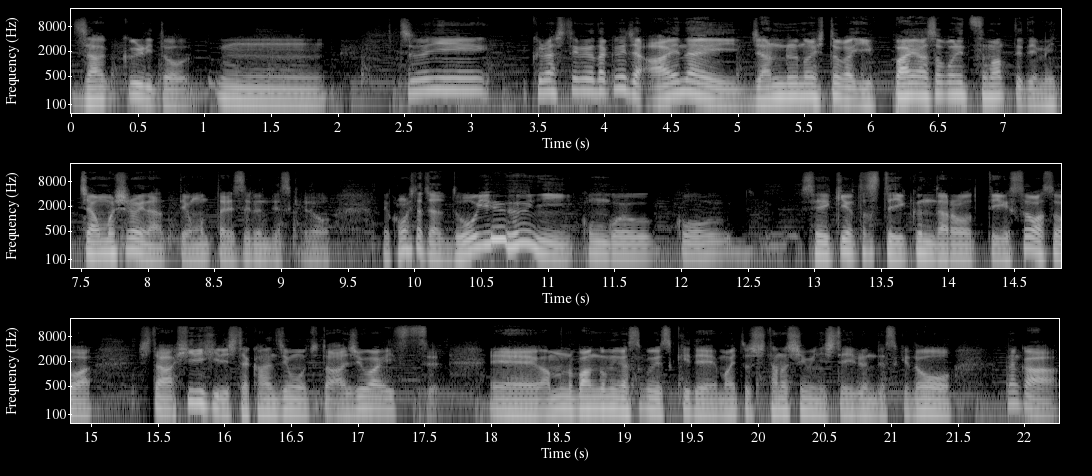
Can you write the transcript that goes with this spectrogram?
ざっくりと。うん。普通に暮らしてるだけじゃ会えないジャンルの人がいっぱいあそこに詰まっててめっちゃ面白いなって思ったりするんですけどでこの人たちはどういう風に今後こう生計を立てていくんだろうっていうそわそわしたヒリヒリした感じもちょっと味わいつつ、えー、あの番組がすごい好きで毎年楽しみにしているんですけどなんか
